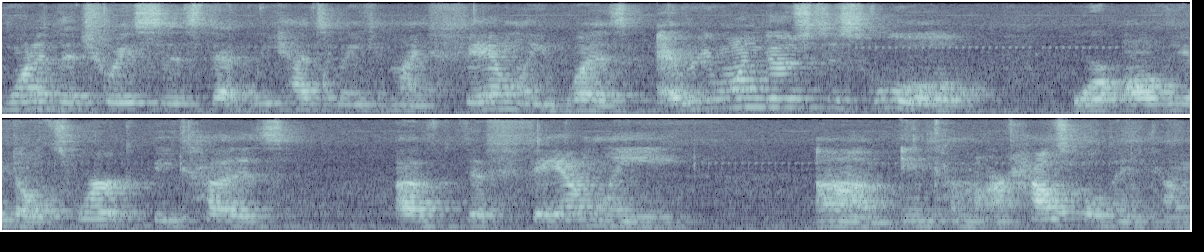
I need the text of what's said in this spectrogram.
one of the choices that we had to make in my family was everyone goes to school or all the adults work because of the family um, income, our household income.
